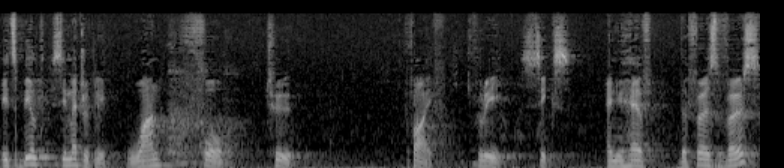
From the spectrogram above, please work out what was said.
It's built symmetrically 1, 4, 2, 5, 3, 6. And you have the first verse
